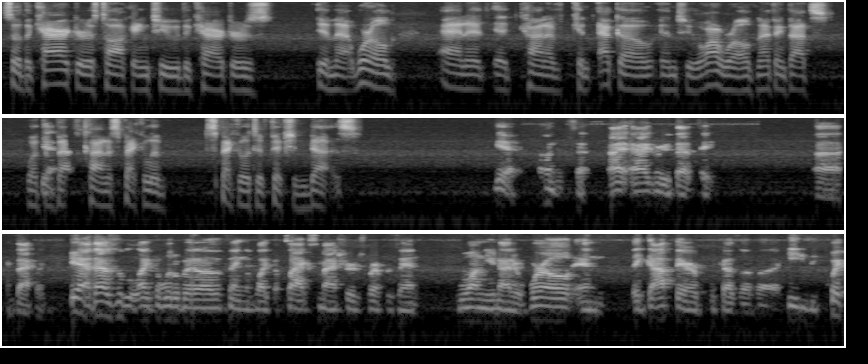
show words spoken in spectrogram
so the character is talking to the characters in that world, and it it kind of can echo into our world, and I think that's what the Yeah. best kind of speculative speculative fiction does. Yeah, 100%. I, I agree with that take. Uh, exactly. Yeah, that was like a little bit of the thing of like the flag smashers represent one united world, and they got there because of a easy, quick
